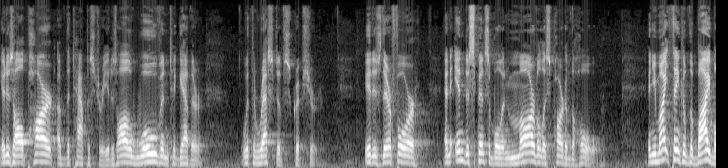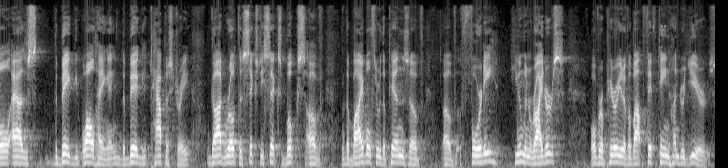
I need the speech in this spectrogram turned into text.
It is all part of the tapestry, it is all woven together with the rest of Scripture. It is therefore an indispensable and marvelous part of the whole. And you might think of the Bible as the big wall hanging, the big tapestry. God wrote the 66 books of the Bible through the pens of, of 40 human writers over a period of about 1,500 years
